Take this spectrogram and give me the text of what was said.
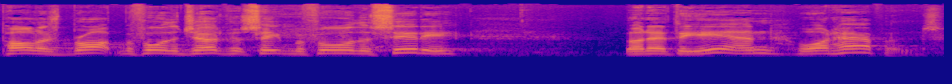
Paul is brought before the judgment seat before the city, but at the end, what happens?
